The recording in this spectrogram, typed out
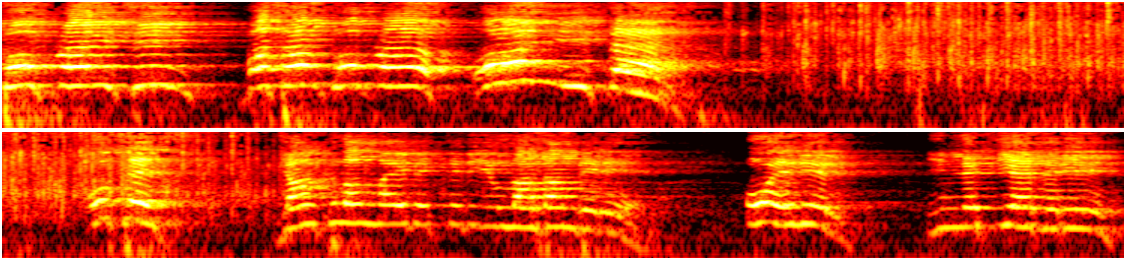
toprağı için vatan toprağı olan yiğitler. O ses yankılanmayı bekledi yıllardan beri. O emir inletti yerleri,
